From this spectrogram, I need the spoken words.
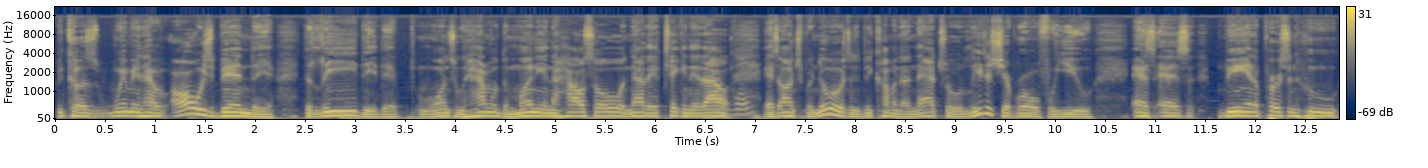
because women have always been the the lead, the the ones who handle the money in the household, and now they're taking it out mm-hmm. as entrepreneurs and becoming a natural leadership role for you as as being a person who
